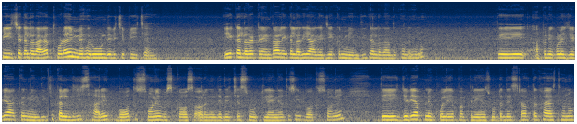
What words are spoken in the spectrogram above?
ਪੀਚ ਕਲਰ ਆ ਗਿਆ। ਥੋੜਾ ਜਿਹਾ ਮਹਿਰੂਨ ਦੇ ਵਿੱਚ ਪੀਚ ਹੈ ਇਹ। ਕਲਰ ਟ੍ਰੈਂਡ ਵਾਲੇ ਕਲਰ ਹੀ ਆ ਗਏ ਜੀ। ਇੱਕ ਮਹਿੰਦੀ ਕਲਰ ਆ ਦੇਖੋ ਨਾ। ਤੇ ਆਪਣੇ ਕੋਲੇ ਜਿਹੜੇ ਆ ਕੇ ਮਹਿੰਦੀ ਚ ਕਲਰ ਜੀ ਸਾਰੇ ਬਹੁਤ ਸੋਹਣੇ ਵਿਸਕੋਸ ਔਰੰਜ ਦੇ ਵਿੱਚ ਸੂਟ ਲੈਣੇ ਆ ਤੁਸੀਂ, ਬਹੁਤ ਸੋਹਣੇ। ਆ। ਤੇ ਜਿਹੜੇ ਆਪਣੇ ਕੋਲੇ ਆਪਾਂ ਪਲੇਨ ਸੂਟਾਂ ਦੇ ਸਟਾਫ ਦਿਖਾਇਆ ਸੀ ਤੁਹਾਨੂੰ,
